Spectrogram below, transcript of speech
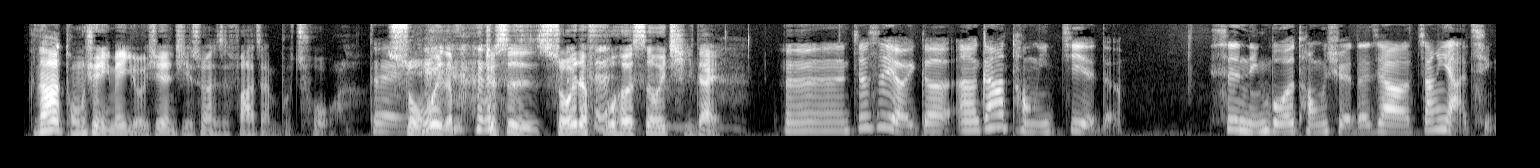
可是他同学里面有一些人其实算是发展不错了，对，所谓的就是所谓的符合社会期待。嗯、呃，就是有一个嗯，跟他同一届的是宁波同学的，叫张雅琴。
